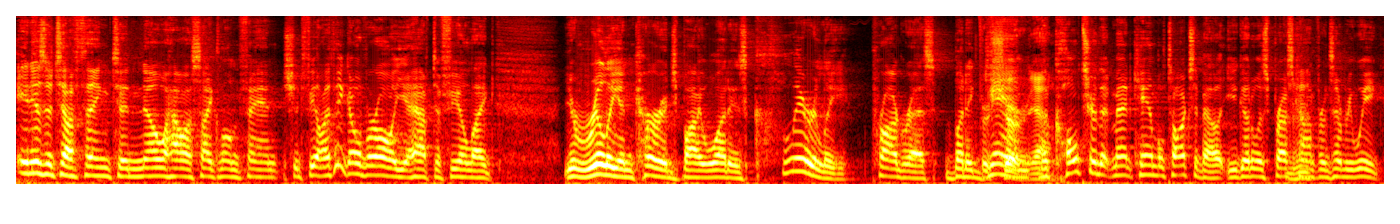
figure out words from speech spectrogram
It is a tough thing to know how a Cyclone fan should feel. I think overall you have to feel like you're really encouraged by what is clearly progress. But again, sure, yeah. the culture that Matt Campbell talks about, you go to his press mm-hmm. conference every week,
